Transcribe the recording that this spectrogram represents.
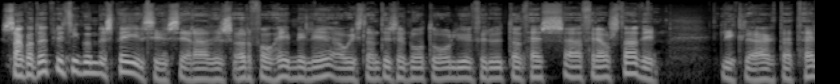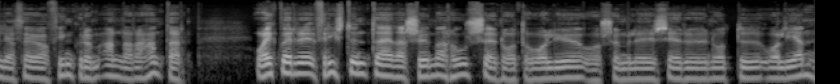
Samkvæmt upplýsingum speilsins er aðeins örf á heimili á Íslandi sem notu ólju fyrir utan þessa þrjá staði. Líklega hægt að telja þau á fingrum annara handar. Og einhver frístunda eða sumarhús notu ólju og sumulegis eru notuð óljan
